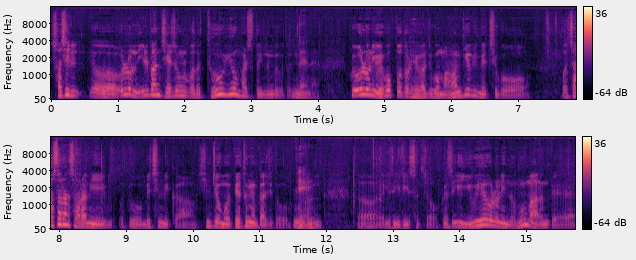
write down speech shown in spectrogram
사실 어, 언론은 일반 제조물보다 더 위험할 수도 있는 거거든요. 네네. 그 언론이 왜곡 보도를 해가지고 망한 기업이 맺히고 어, 자살한 사람이 또 맺힙니까? 심지어 뭐 대통령까지도 네. 그런 어, 일이 있었죠. 그래서 이 유해 언론이 너무 많은데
